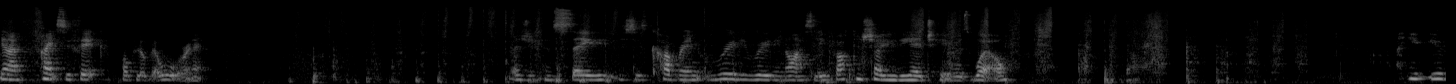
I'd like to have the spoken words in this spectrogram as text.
You know, paint's too thick, pop a little bit of water in it. As you can see, this is covering really, really nicely. If I can show you the edge here as well. You, you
